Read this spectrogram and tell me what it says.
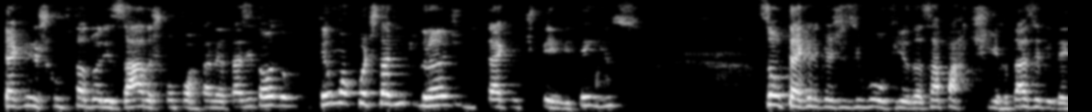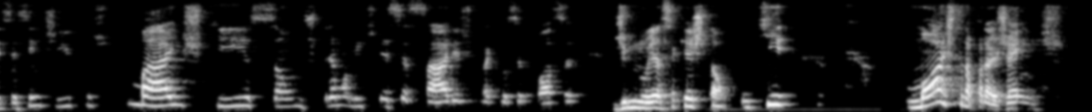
técnicas computadorizadas, comportamentais. Então, tem uma quantidade muito grande de técnicas que permitem isso. São técnicas desenvolvidas a partir das evidências científicas, mas que são extremamente necessárias para que você possa diminuir essa questão. O que mostra para gente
